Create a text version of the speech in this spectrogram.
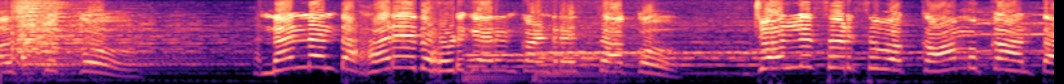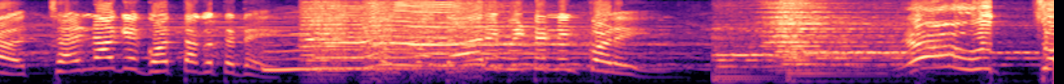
ಅಷ್ಟಕ್ಕೂ, ನನ್ನಂತ ಹರಿಯದ ಹುಡುಗಿಯರನ್ನು ಕಂಡ್ರೆ ಸಾಕು. ಜೊಲ್ಲು ಸುರಿಸುವ ಕಾಮುಕ ಅಂತ ಚೆನ್ನಾಗಿ ಗೊತ್ತಾಗುತ್ತದೆ. ದಾರಿ ಬಿಟ್ಟು ನಿಂತ್ಕೊಳ್ಳಿ. ಹುಚ್ಚು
